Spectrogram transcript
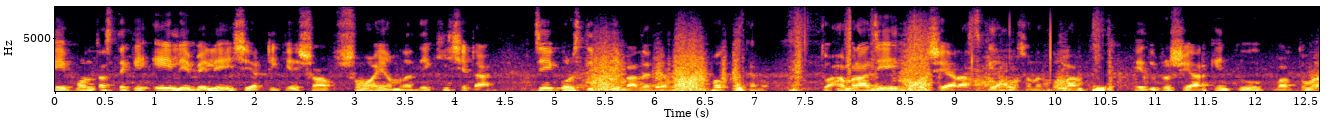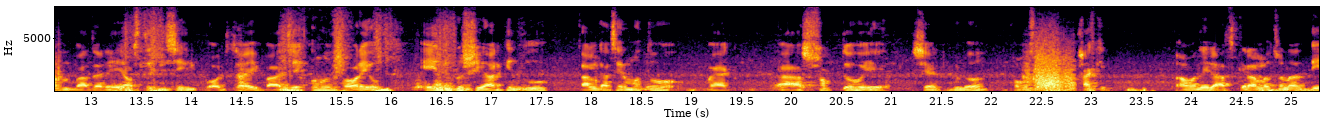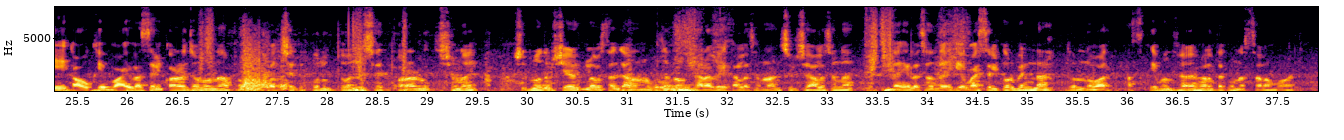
এই পঞ্চাশ থেকে এই লেভেলেই শেয়ারটিকে সব সময় আমরা দেখি, সেটা যেই পরিস্থিতিতে বাজারে হোক না কেন। তো আমরা যে এই দুটো শেয়ার আজকে আলোচনা করলাম, এই দুটো শেয়ার কিন্তু বর্তমান বাজারে অস্থিতিশীল পর্যায়ে বা যে কোনো ঝড়েও এই দুটো শেয়ার কিন্তু তালগাছের মতো এক শক্ত হয়ে শেয়ারগুলো অবস্থান থাকে। আমাদের আজকের আলোচনা দিয়ে কাউকে বাই বা সেল করার জন্য না, প্রমাণ উচ্ছেদ উপলব্ধ নিষেধ করার উদ্দেশ্য নয়। শুধুমাত্র শেয়ারগুলো অবস্থান জানানো বোঝানো ধারাবাহিক আলোচনা বিষয়ে আলোচনা, তাই আলোচনা থেকে বাই সেল করবেন না। ধন্যবাদ। আজকে বন্ধু ভালো থাকুন, আসসালামু আলাইকুম।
